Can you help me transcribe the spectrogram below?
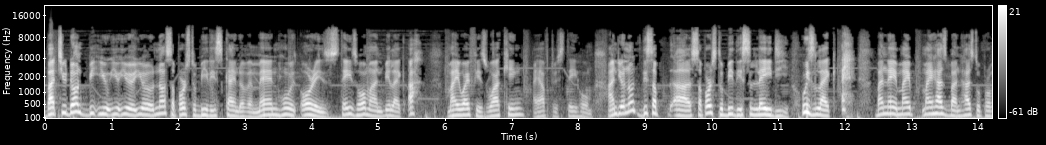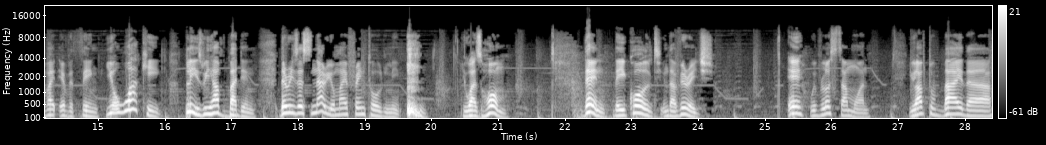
but you don't be. You you you you're not supposed to be this kind of a man who always stays home and be like, ah, my wife is working. I have to stay home. And you're not this uh, supposed to be this lady who is like, eh, but my my husband has to provide everything. You're working. Please, we have burden. There is a scenario my friend told me. he was home then they called in the village. Hey, we've lost someone. You have to buy the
